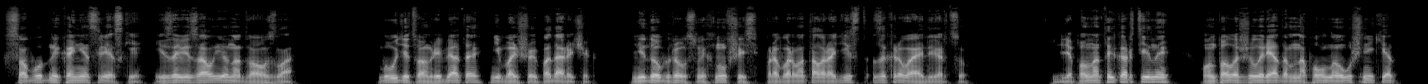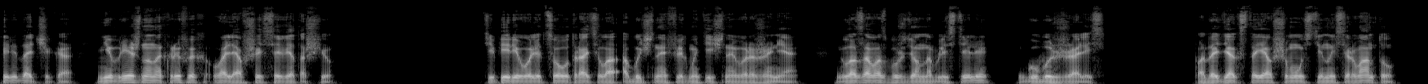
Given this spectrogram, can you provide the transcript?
в свободный конец лески и завязал ее на два узла. «Будет вам, ребята, небольшой подарочек», — недобро усмехнувшись, пробормотал радист, закрывая дверцу. Для полноты картины он положил рядом на пол наушники от передатчика, небрежно накрыв их валявшейся ветошью. Теперь его лицо утратило обычное флегматичное выражение. Глаза возбужденно блестели, губы сжались. Подойдя к стоявшему у стены серванту,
